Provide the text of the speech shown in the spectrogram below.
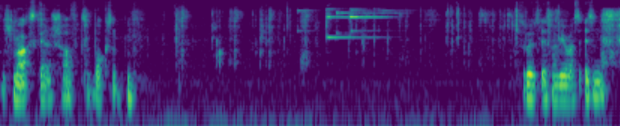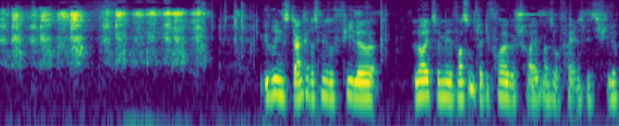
Ich mag es gerne, scharf zu boxen. So, jetzt erstmal wieder was essen. Übrigens, danke, dass mir so viele Leute mir was unter die Folge schreiben, also verhältnismäßig viele.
